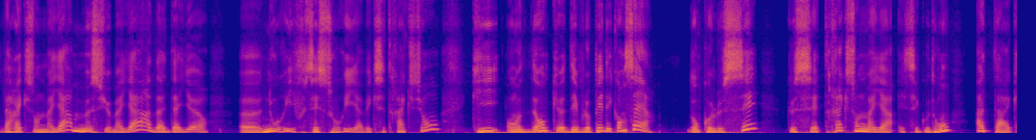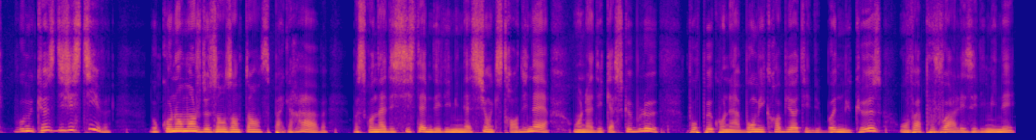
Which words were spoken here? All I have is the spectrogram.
la réaction de Maillard. Monsieur Maillard a d'ailleurs euh, nourri ses souris avec cette réaction qui ont donc développé des cancers. Donc on le sait que cette réaction de Maillard et ces goudrons attaquent vos muqueuses digestives. Donc on en mange de temps en temps, c'est pas grave, parce qu'on a des systèmes d'élimination extraordinaires, on a des casques bleus. Pour peu qu'on ait un bon microbiote et des bonnes muqueuses, on va pouvoir les éliminer.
